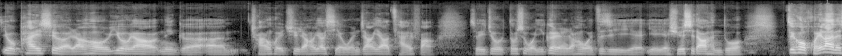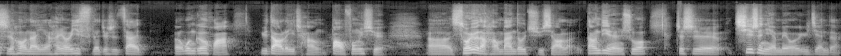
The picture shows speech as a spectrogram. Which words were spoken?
又拍摄，然后又要那个呃传回去，然后要写文章，要采访，所以就都是我一个人。然后我自己也也也学习到很多。最后回来的时候呢，也很有意思的就是在呃温哥华遇到了一场暴风雪，呃，所有的航班都取消了。当地人说这是七十年没有遇见的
